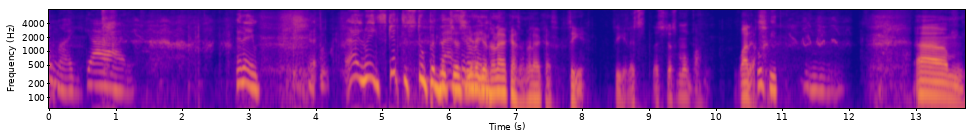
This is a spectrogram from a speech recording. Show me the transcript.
oh my God. Mire, Hey, Luis, skip the stupid Just- bastard ya, already. no le hagas caso, no le hagas caso. Sigue, sigue. Let's, let's just move on. What else? Um,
